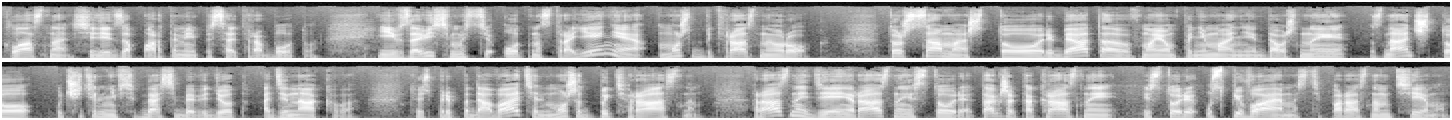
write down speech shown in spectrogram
классно сидеть за партами и писать работу. И в зависимости от настроения может быть разный урок. То же самое, что ребята, в моем понимании, должны знать, что учитель не всегда себя ведет одинаково. То есть преподаватель может быть разным. Разный день, разная история. Так же, как разные истории успеваемости по разным темам.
